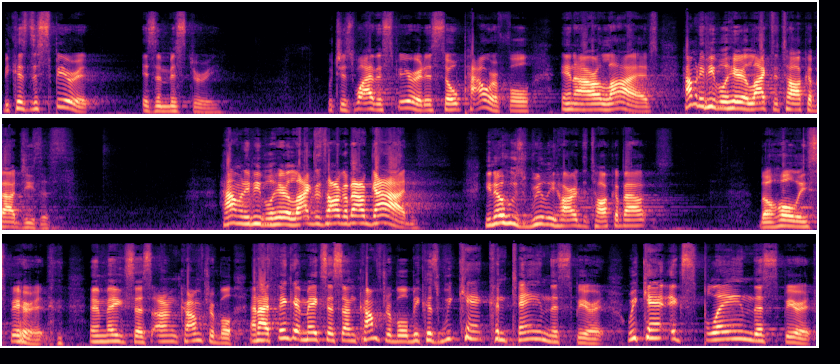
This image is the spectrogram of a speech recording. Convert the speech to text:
because the Spirit is a mystery, which is why the Spirit is so powerful in our lives. How many people here like to talk about Jesus? How many people here like to talk about God? You know who's really hard to talk about? The Holy Spirit. It makes us uncomfortable. And I think it makes us uncomfortable because we can't contain the Spirit. We can't explain the Spirit.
